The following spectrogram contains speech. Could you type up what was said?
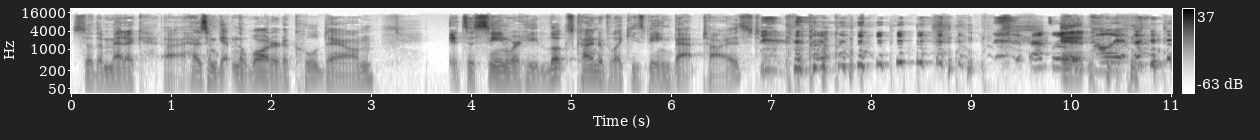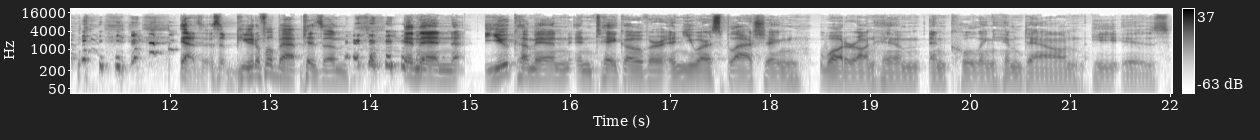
So the medic uh, has him get in the water to cool down. It's a scene where he looks kind of like he's being baptized. That's what and, we call it. yes, it's a beautiful baptism. and then you come in and take over, and you are splashing water on him and cooling him down. He is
